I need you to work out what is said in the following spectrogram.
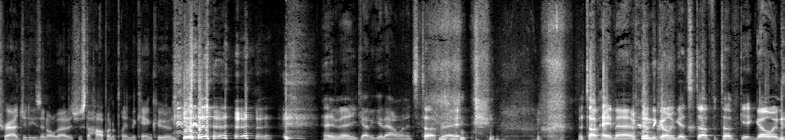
tragedies and all that is just to hop on a plane to Cancun. Hey man, you got to get out when it's tough, right? the tough, hey man, when the going gets tough, the tough get going.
